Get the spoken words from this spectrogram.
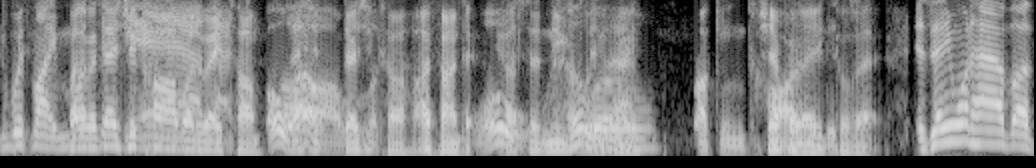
with my mustache? By the way, there's your car, by the way, Tom. Oh, there's, your, there's your car. I found it. Whoa. That's a new thing fucking car. Chevrolet Corvette. Does anyone have a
